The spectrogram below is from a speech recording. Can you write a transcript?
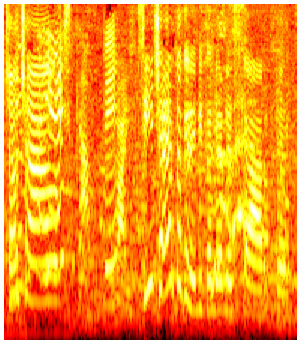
Ciao ciao! togliere le scarpe. Sì, certo che devi togliere le scarpe!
